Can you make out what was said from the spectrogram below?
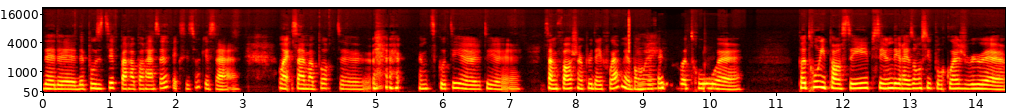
de, de, positif par rapport à ça. Fait que c'est sûr que ça, ouais, ça m'apporte un petit côté, tu sais, ça me fâche un peu des fois, mais bon, de pas trop pas trop y penser. Puis c'est une des raisons aussi pourquoi je veux, euh,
